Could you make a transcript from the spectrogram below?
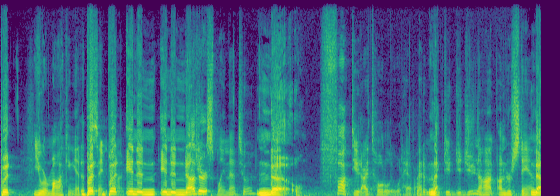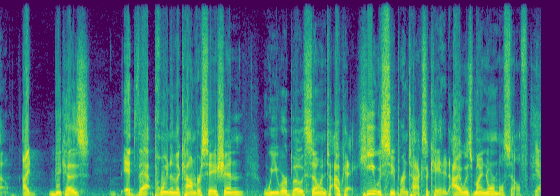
but You were mocking it at the but same but time. in an in Did you another explain that to him? no Fuck, dude, I totally would have. I'd have been like, dude, did you not understand? no I because at that point in the conversation we were both so into okay he was super intoxicated I was my normal self Yeah.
